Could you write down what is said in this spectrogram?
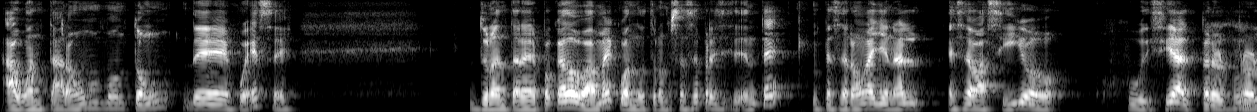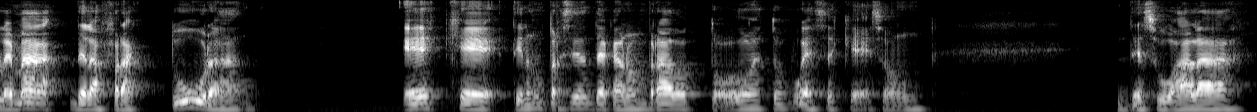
aguantaron un montón de jueces. Durante la época de Obama y cuando Trump se hace presidente, empezaron a llenar ese vacío judicial. Pero el problema de la fractura es que tienes un presidente que ha nombrado todos estos jueces que son de su ala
